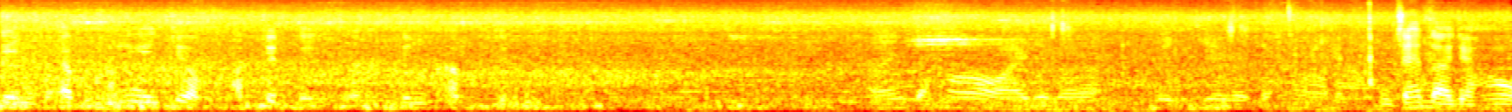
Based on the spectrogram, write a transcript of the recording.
kinh ấp nghe chưa ấp chết đi kinh ấp chết អញទៅហោហើយទៅវិញជាទៅហោដែរ chết đời cho hồ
